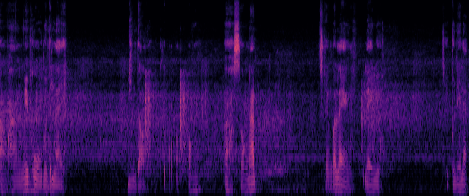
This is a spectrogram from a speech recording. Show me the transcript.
อ้าวหางไม่โผล่ไม่เป็นไร ยิงต่อสองอ่าสองนัด แสดงว่าแรงแรงอยู่ ใช้ปืนนี่แหละ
